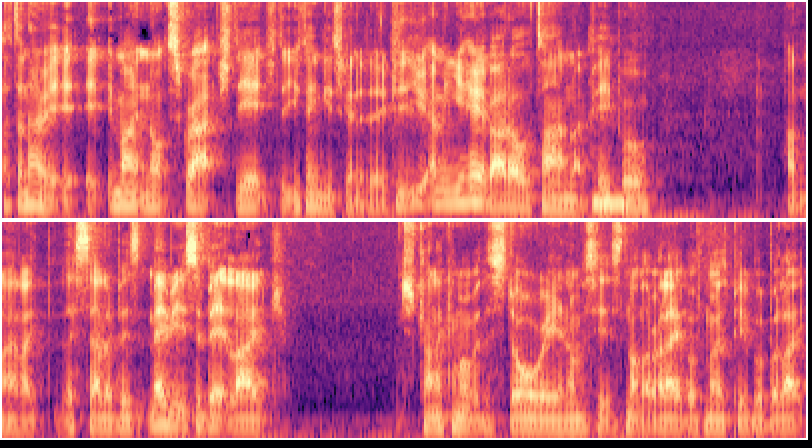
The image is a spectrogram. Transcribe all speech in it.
I don't know, it, it, it might not scratch the itch that you think it's going to do. Because you, I mean, you hear about it all the time, like people, I don't know, like they sell a business. Maybe it's a bit like just trying to come up with a story, and obviously it's not that relatable for most people, but like,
